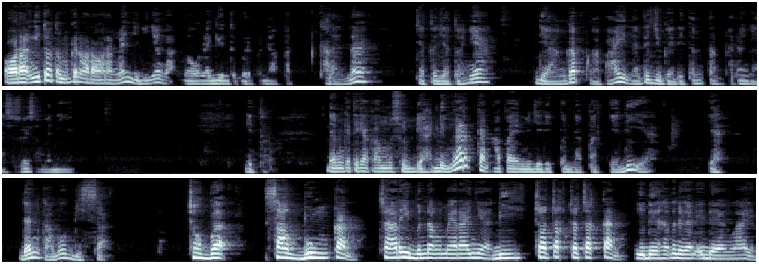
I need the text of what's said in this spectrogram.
orang itu atau mungkin orang-orang lain jadinya nggak mau lagi untuk berpendapat. Karena jatuh-jatuhnya dianggap ngapain, nanti juga ditentang karena nggak sesuai sama dia gitu. Dan ketika kamu sudah dengarkan apa yang menjadi pendapatnya dia, ya, dan kamu bisa coba sambungkan, cari benang merahnya, dicocok-cocokkan ide satu dengan ide yang lain.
